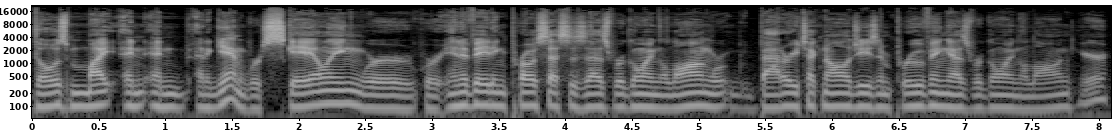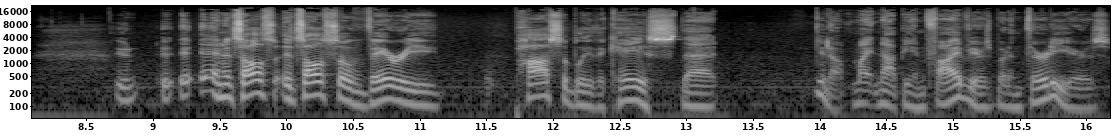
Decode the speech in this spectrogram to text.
Those might and and and again, we're scaling, we're we're innovating processes as we're going along. battery technology is improving as we're going along here. And it's also it's also very possibly the case that you know might not be in five years, but in thirty years,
